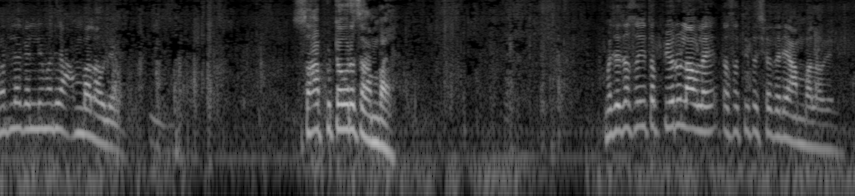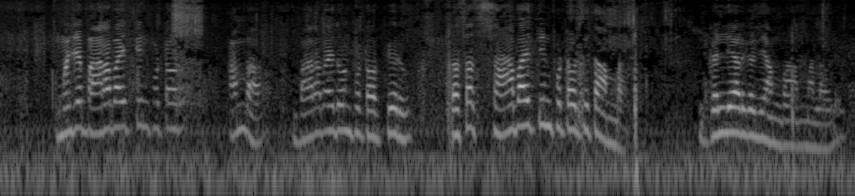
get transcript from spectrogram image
मधल्या गल्लीमध्ये आंबा लावलेला आहे. सहा फुटावरच आंबा आहे. म्हणजे जसं इथं पेरू लावलंय तसं तिथं शेजारी आंबा लावलेला आहे. म्हणजे बारा बाय तीन फुटावर आंबा बारा बाय दोन फुटावर पेरू तसा सहा बाय तीन फुटावर तिथं आंबा गल्ली आड गल्ली आंबा आंबा लावलेला आहे.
